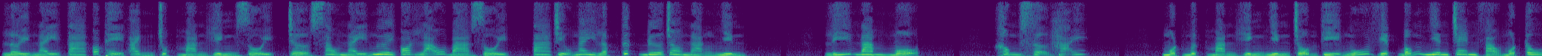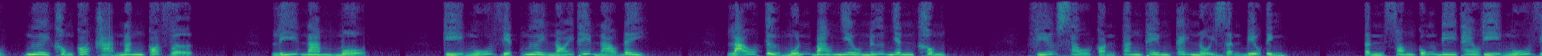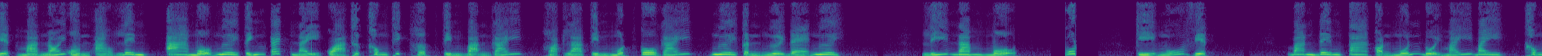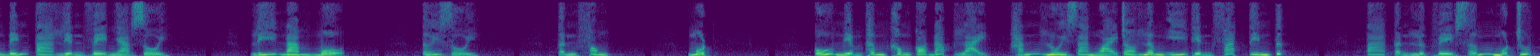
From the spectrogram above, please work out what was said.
Lời này ta có thể ảnh chụp màn hình rồi, chờ sau này ngươi có lão bà rồi, ta chịu ngay lập tức đưa cho nàng nhìn. Lý Nam Mộ Không sợ hãi. Một mực màn hình nhìn trộm kỳ ngũ Việt bỗng nhiên chen vào một câu, ngươi không có khả năng có vợ. Lý Nam Mộ Kỳ ngũ Việt ngươi nói thế nào đây? Lão tử muốn bao nhiêu nữ nhân không? Phía sau còn tăng thêm cái nổi giận biểu tình. Tần Phong cũng đi theo kỳ ngũ Việt mà nói ồn ào lên, a mộ ngươi tính cách này quả thực không thích hợp tìm bạn gái, hoặc là tìm một cô gái, ngươi cần người đè ngươi. Lý Nam mộ, kỳ ngũ Việt. Ban đêm ta còn muốn đuổi máy bay, không đến ta liền về nhà rồi. Lý Nam mộ, tới rồi. Tần Phong, một. Cố niệm thâm không có đáp lại, hắn lui ra ngoài cho Lâm Ý Thiển phát tin tức. Ta tận lực về sớm một chút.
